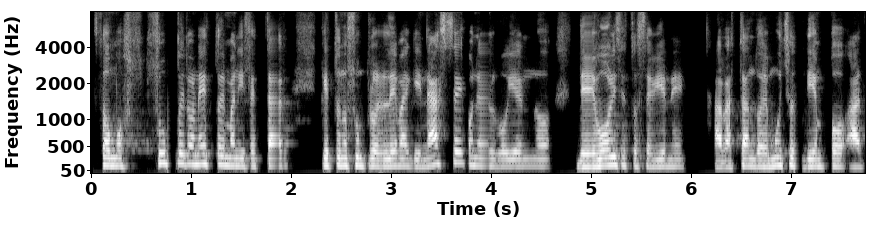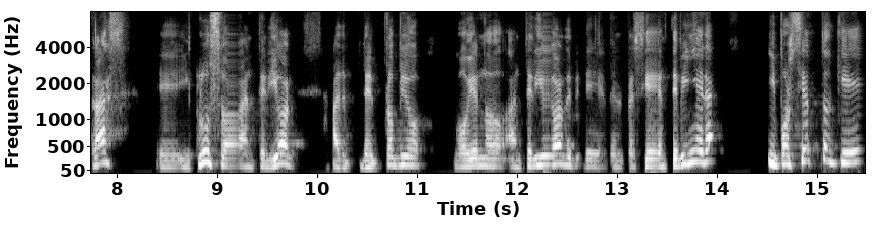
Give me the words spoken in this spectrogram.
Somos súper honestos en manifestar que esto no es un problema que nace con el gobierno de Boris, esto se viene arrastrando de mucho tiempo atrás, eh, incluso anterior al del propio gobierno anterior del presidente Piñera. Y por cierto que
